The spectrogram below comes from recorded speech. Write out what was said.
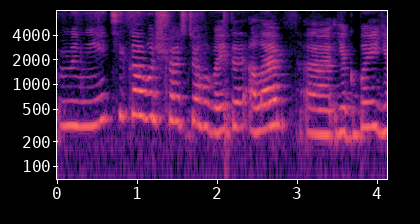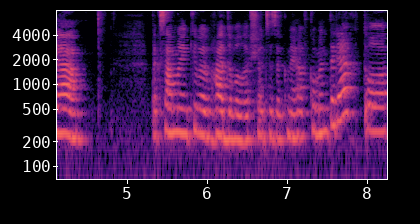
мені цікаво, що з цього вийде. Але е, якби я так само, як і ви вгадували, що це за книга в коментарях, то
